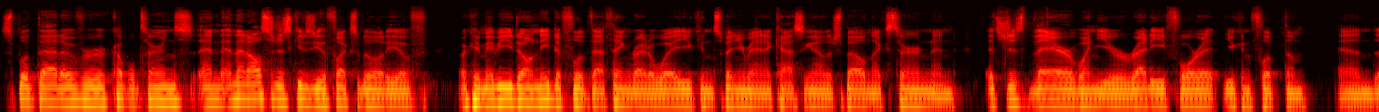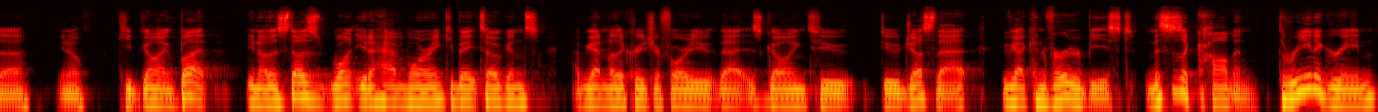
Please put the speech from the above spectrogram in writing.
Split that over a couple turns, and and that also just gives you the flexibility of okay, maybe you don't need to flip that thing right away. You can spend your mana casting another spell next turn, and it's just there when you're ready for it. You can flip them and uh, you know keep going. But you know this does want you to have more incubate tokens. I've got another creature for you that is going to do just that. We've got Converter Beast, and this is a common three and a green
